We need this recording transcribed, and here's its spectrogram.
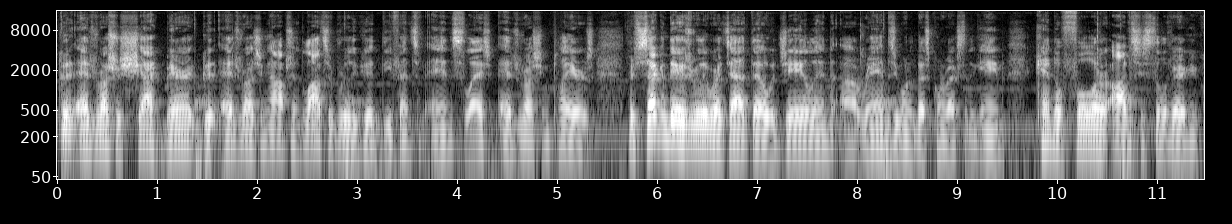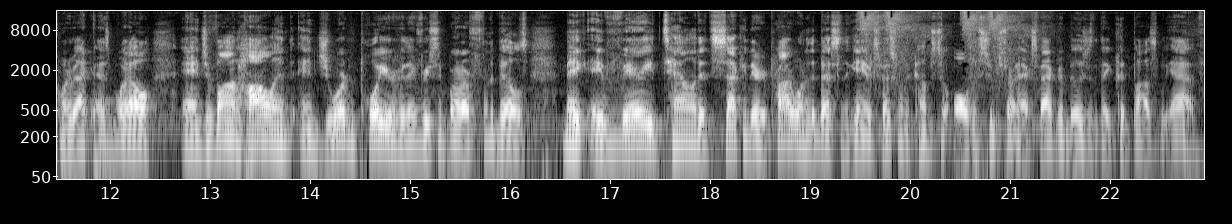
good edge rusher. Shaq Barrett, good edge rushing option. Lots of really good defensive end slash edge rushing players. Their secondary is really where it's at, though, with Jalen uh, Ramsey, one of the best cornerbacks in the game. Kendall Fuller, obviously still a very good cornerback as well. And Jevon Holland and Jordan Poyer, who they've recently brought over from the Bills, make a very talented secondary. Probably one of the best in the game, especially when it comes to all the superstar and X Factor abilities that they could possibly have.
